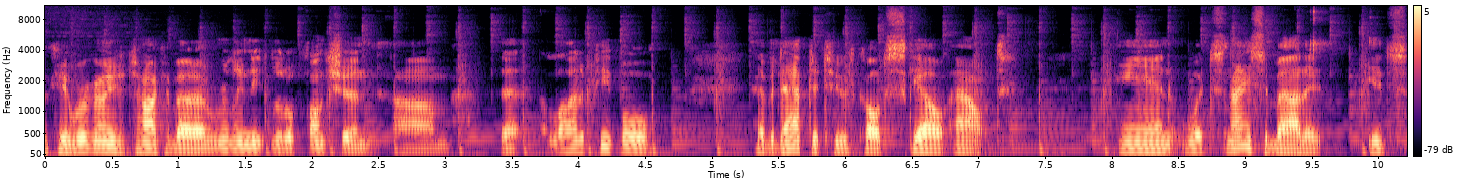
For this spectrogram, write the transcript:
Okay, we're going to talk about a really neat little function um, that a lot of people have adapted to. It's called scale out. And what's nice about it, it's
